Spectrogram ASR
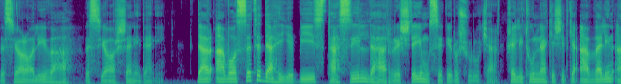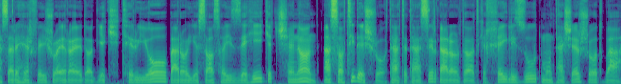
بسیار عالی و بسیار شنیدنی. در عواست دهه 20 تحصیل در رشته موسیقی رو شروع کرد. خیلی طول نکشید که اولین اثر حرفه‌ایش رو ارائه داد، یک تریو برای سازهای ذهی که چنان اساتیدش رو تحت تاثیر قرار داد که خیلی زود منتشر شد و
